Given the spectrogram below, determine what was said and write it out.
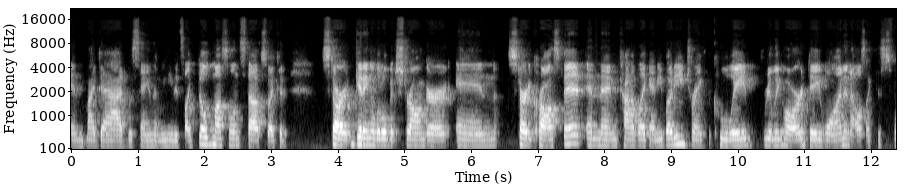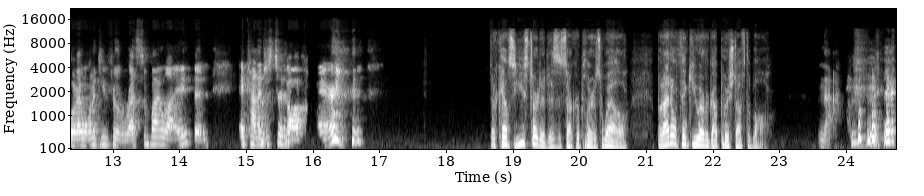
And my dad was saying that we needed to like build muscle and stuff, so I could start getting a little bit stronger and started CrossFit. And then, kind of like anybody, drank the Kool Aid really hard day one. And I was like, this is what I want to do for the rest of my life. And it kind of just took off from there. So, Kelsey, you started as a soccer player as well, but I don't think you ever got pushed off the ball. Nah. I was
